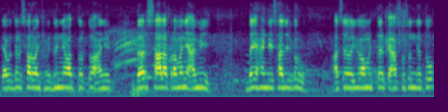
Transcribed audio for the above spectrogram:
त्याबद्दल सर्वांचे मी धन्यवाद करतो आणि दर सालाप्रमाणे आम्ही दहीहंडी साजरी करू असं युवा मंचतर्फे आश्वासन देतो.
